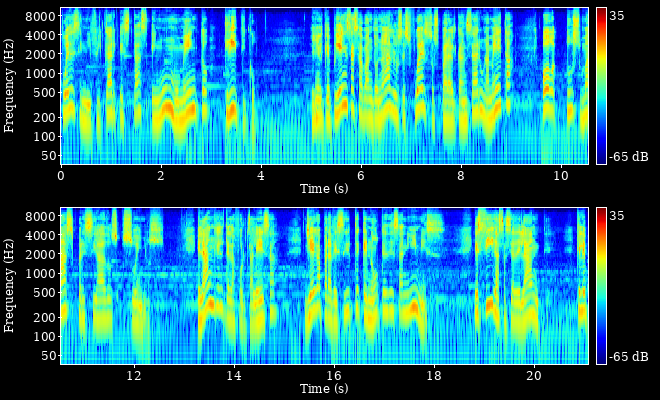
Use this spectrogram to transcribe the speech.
puede significar que estás en un momento crítico en el que piensas abandonar los esfuerzos para alcanzar una meta o tus más preciados sueños. El ángel de la fortaleza llega para decirte que no te desanimes, que sigas hacia adelante, que le,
